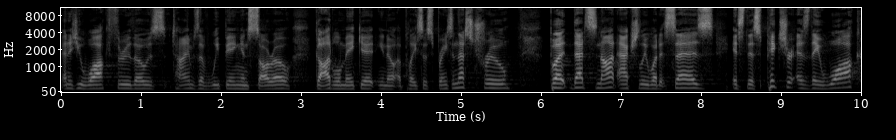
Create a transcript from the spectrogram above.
and as you walk through those times of weeping and sorrow, God will make it, you know, a place of springs. And that's true, but that's not actually what it says. It's this picture as they walk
